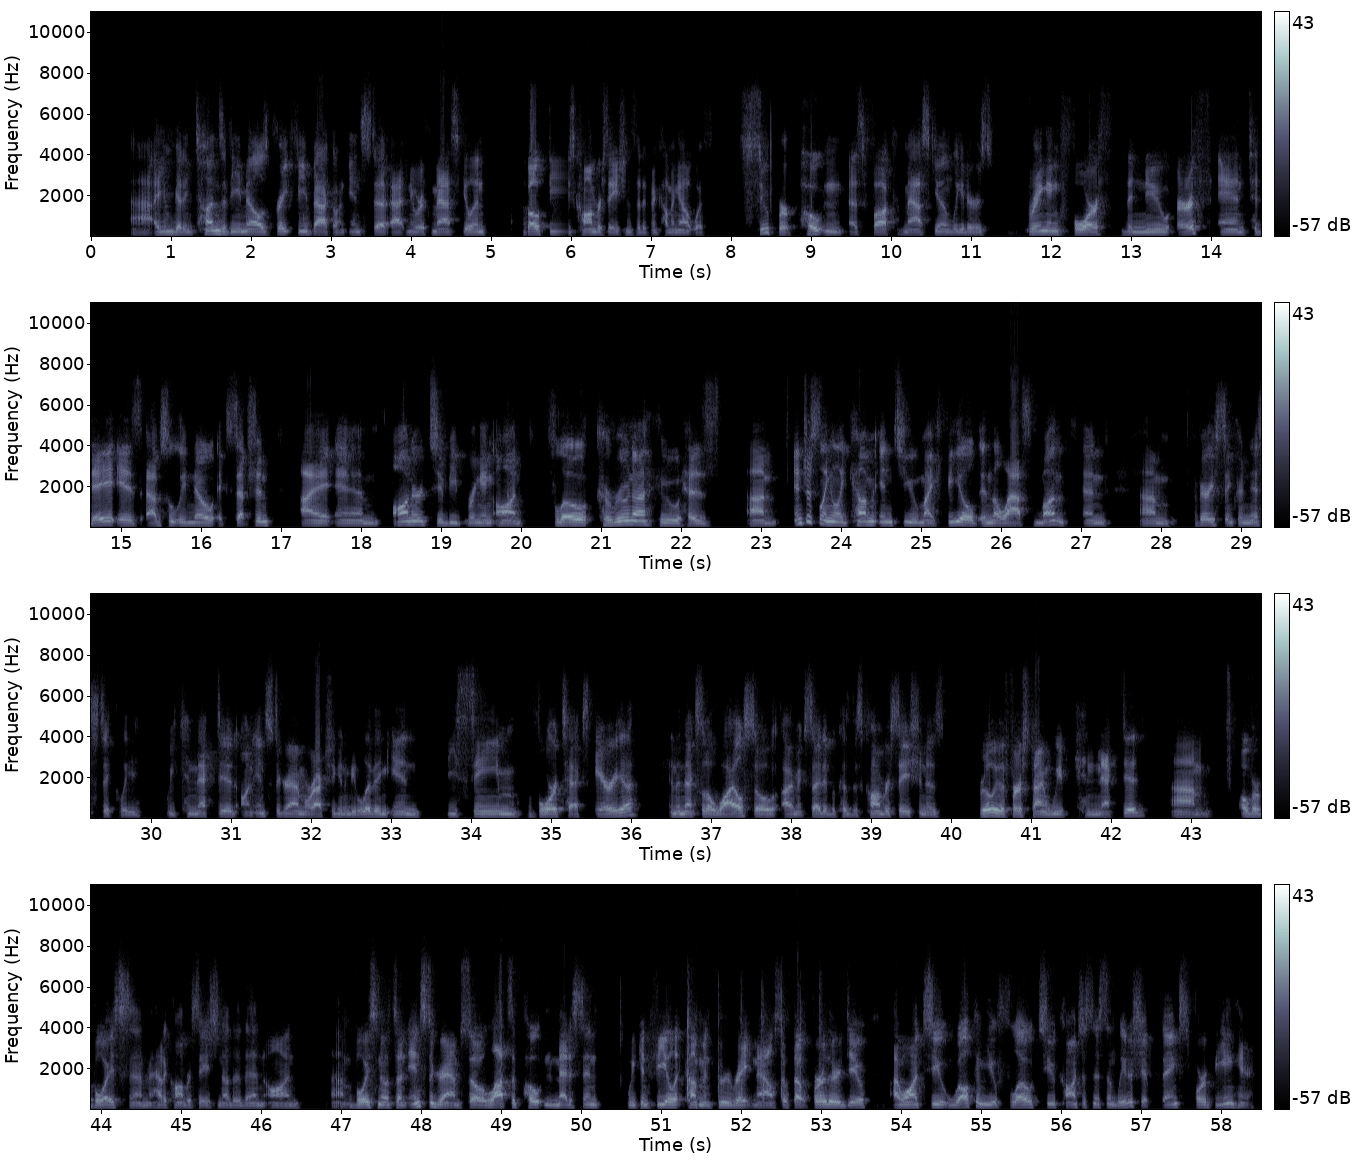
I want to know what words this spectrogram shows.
Uh, I am getting tons of emails, great feedback on Insta at New Earth Masculine about these conversations that have been coming out with super potent as fuck masculine leaders bringing forth the new earth. And today is absolutely no exception. I am honored to be bringing on Flo Karuna, who has um, interestingly come into my field in the last month and um, very synchronistically we connected on instagram. We're actually going to be living in the same vortex area in the next little while. So i'm excited because this conversation is really the first time we've connected um, over voice and had a conversation other than on um, voice notes on instagram. So lots of potent medicine we can feel it coming through right now. So without further ado, I want to welcome you, Flo, to Consciousness and Leadership. Thanks for being here.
